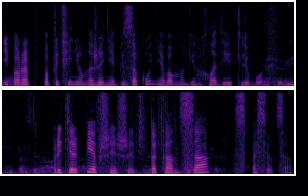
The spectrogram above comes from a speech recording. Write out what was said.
И по, по причине умножения беззакония во многих охладеет любовь. Претерпевший до конца спасется.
